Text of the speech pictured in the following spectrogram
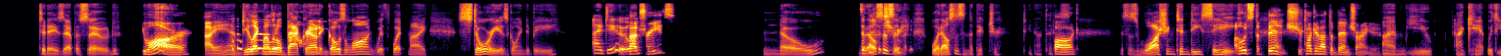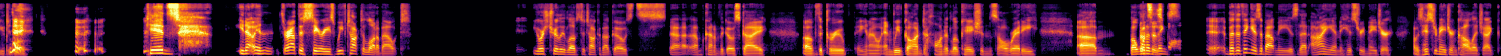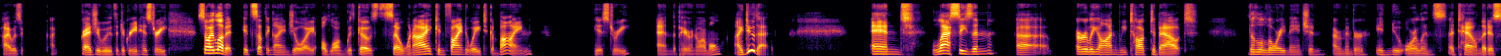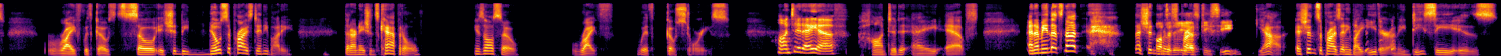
today's episode. You are. I am. Do you like my little background? It goes along with what my story is going to be. I do. About trees? No. What else is in the, what else is in the picture? Do you know what that is? Fog. This is Washington, D.C. Oh, it's the bench. You're talking about the bench, aren't you? I'm you. I can't with you today. Kids, you know, and throughout this series, we've talked a lot about yours truly loves to talk about ghosts. Uh, I'm kind of the ghost guy of the group, you know, and we've gone to haunted locations already. Um, but one That's of the things, fault. Uh, but the thing is about me is that I am a history major. I was a history major in college. I I was I graduated with a degree in history, so I love it. It's something I enjoy along with ghosts. So when I can find a way to combine history and the paranormal, I do that. And last season, uh, early on, we talked about the LaLaurie Mansion, I remember, in New Orleans, a town that is rife with ghosts. So it should be no surprise to anybody that our nation's capital is also rife with ghost stories. Haunted AF. Haunted AF. And I mean, that's not that shouldn't really Haunted surprise. AFDC. Yeah, it shouldn't surprise anybody either. I mean, DC is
